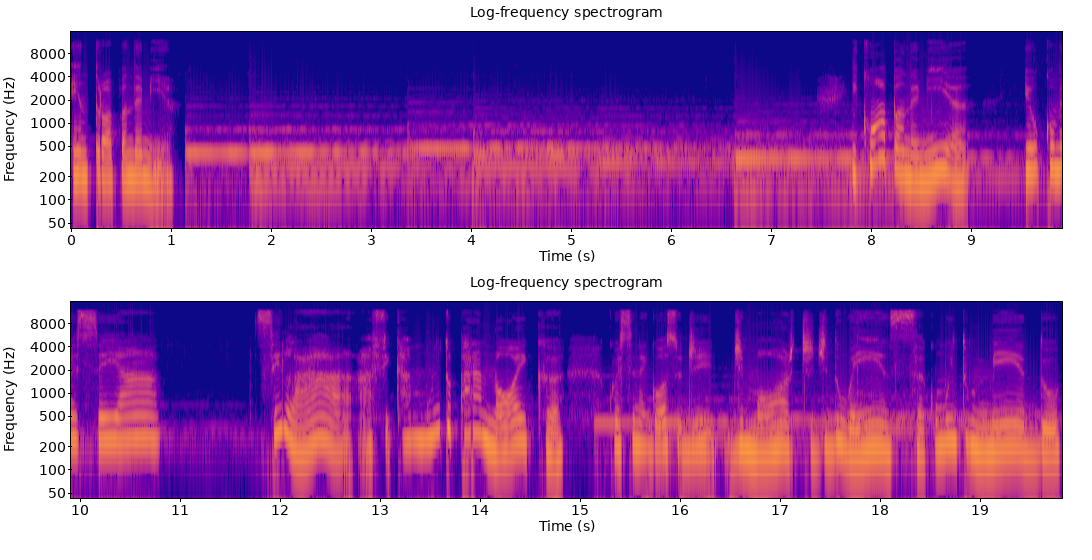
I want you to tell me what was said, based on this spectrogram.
entrou a pandemia. E com a pandemia, eu comecei a sei lá, a ficar muito paranoica com esse negócio de, de morte, de doença, com muito medo.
